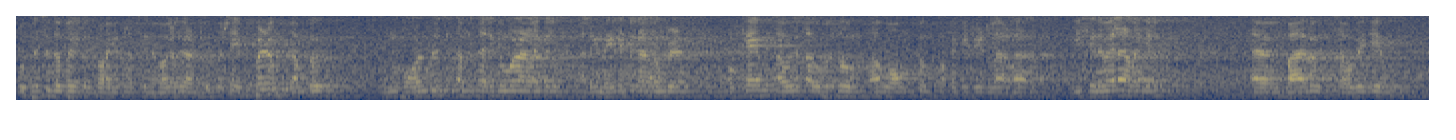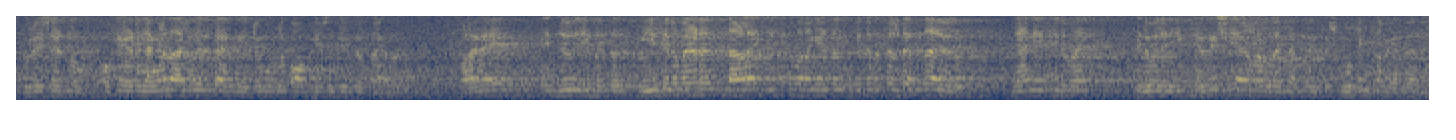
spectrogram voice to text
കുപ്രസിദ്ധ പേരും തുടങ്ങിയിട്ടുള്ള സിനിമകൾ കണ്ടു. പക്ഷേ എപ്പോഴും നമുക്ക് ഒന്ന് ഫോൺ വിളിച്ച് സംസാരിക്കുമ്പോഴാണെങ്കിലും അല്ലെങ്കിൽ നേരിട്ട് കാണുമ്പോഴും ഒക്കെ ആ ഒരു സൗഹൃദവും ആ വോമത്തും ഒക്കെ കിട്ടിയിട്ടുള്ള ആളാണ്. ഈ സിനിമയിലാണെങ്കിലും ബാലു സൗഭികയും സുരേഷ് ഏട്ടനും ഒക്കെ ആയിട്ട് ഞങ്ങൾ നാലുപേർക്കായിരുന്നു ഏറ്റവും കൂടുതൽ കോമ്പിനേഷൻ സീൻസ് ഉണ്ടായിരുന്നത്. വളരെ എൻജോയ് ചെയ്തിട്ട് ഈ സിനിമയുടെ നാളെ ഈ സിനിമ ഇറങ്ങിയിട്ട് ഇതിന്റെ റിസൾട്ട് എന്തായാലും ഞാൻ ഈ സിനിമ സിനിമയിൽ എനിക്ക് ചെറിഷ് ചെയ്യാനുള്ള കുറേ മെമ്മറീസ് ഷൂട്ടിംഗ് സമയത്ത് തന്നെ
